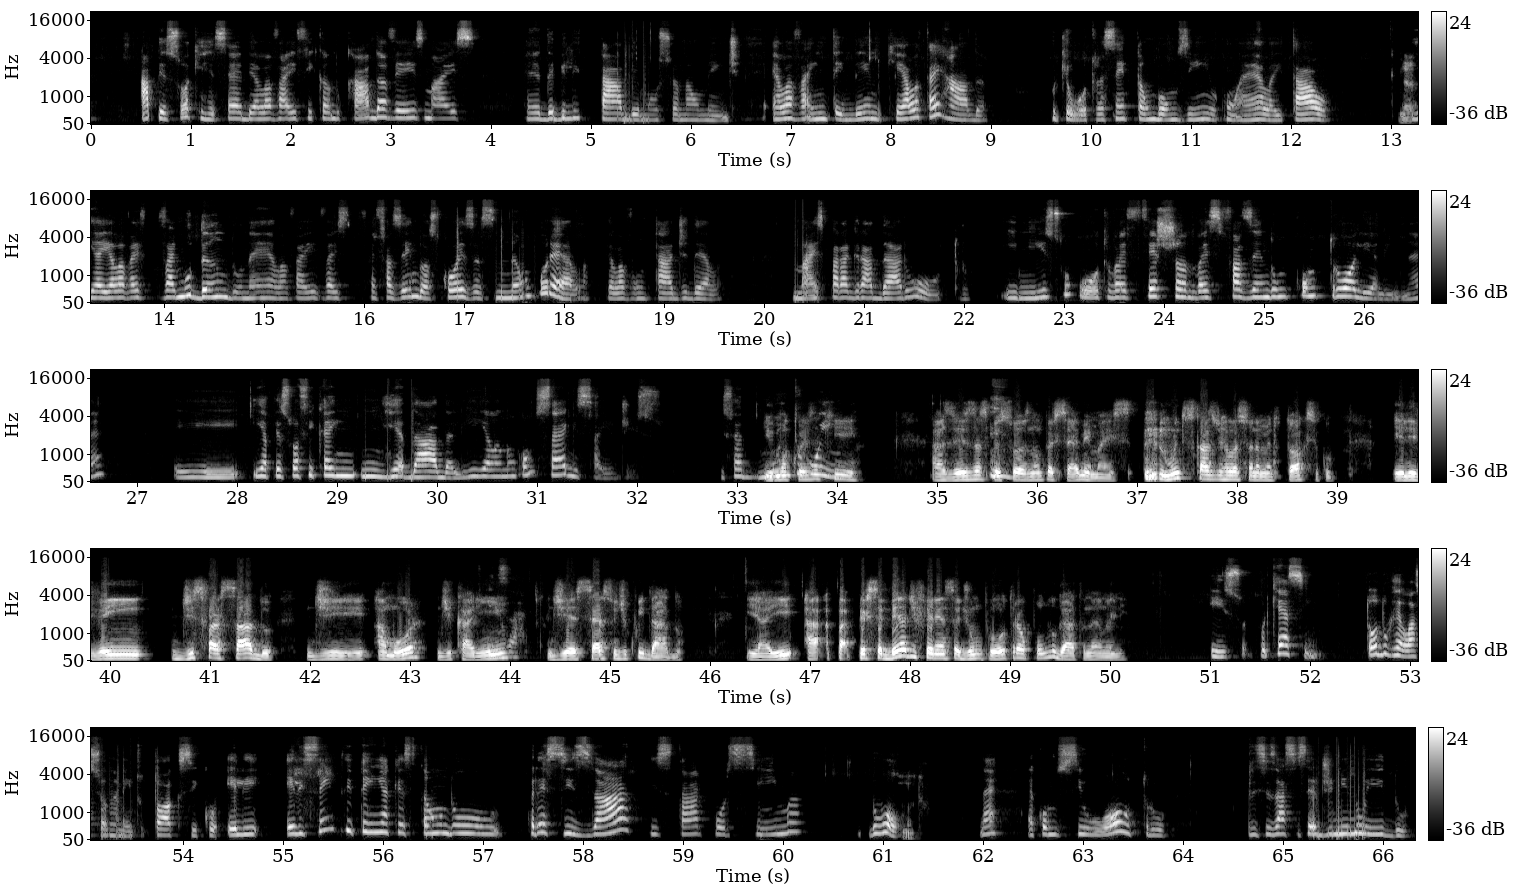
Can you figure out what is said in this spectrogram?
a pessoa que recebe, ela vai ficando cada vez mais é, debilitada emocionalmente. Ela vai entendendo que ela está errada, porque o outro é sempre tão bonzinho com ela e tal. É. E aí ela vai, vai mudando, né? Ela vai, vai, vai fazendo as coisas não por ela, pela vontade dela, mas para agradar o outro. E nisso o outro vai fechando, vai fazendo um controle ali, né? E, e a pessoa fica enredada ali e ela não consegue sair disso. Isso é muito E uma coisa ruim. que às vezes as pessoas não percebem, mas muitos casos de relacionamento tóxico, ele vem disfarçado de amor, de carinho, Exato. de excesso de cuidado. E aí, a, a perceber a diferença de um para o outro é o pulo do gato, né, Lene? Isso, porque assim, todo relacionamento tóxico, ele, ele sempre tem a questão do precisar estar por cima do outro, né? É como se o outro precisasse ser diminuído.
